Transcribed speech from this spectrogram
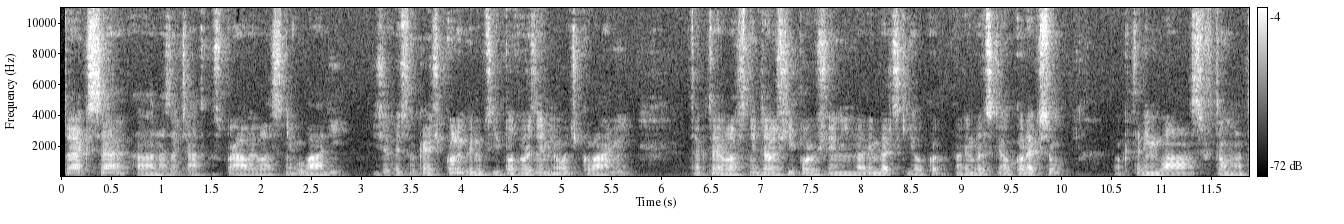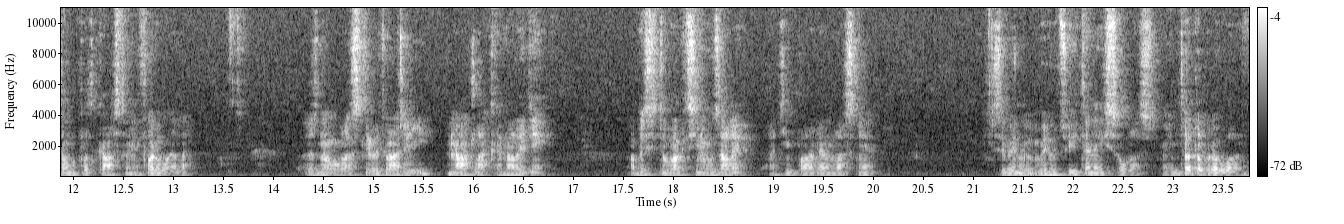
To, jak se eh, na začátku zprávy vlastně uvádí, že vysoké školy vynucí potvrzení o očkování, tak to je vlastně další porušení Norimberského kodexu, o kterým vás v tomhle podcastu informujeme znovu vlastně vytváří nátlak na lidi, aby si tu vakcínu vzali a tím pádem vlastně si vynucují ten jejich souhlas. Není to dobrovolné.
